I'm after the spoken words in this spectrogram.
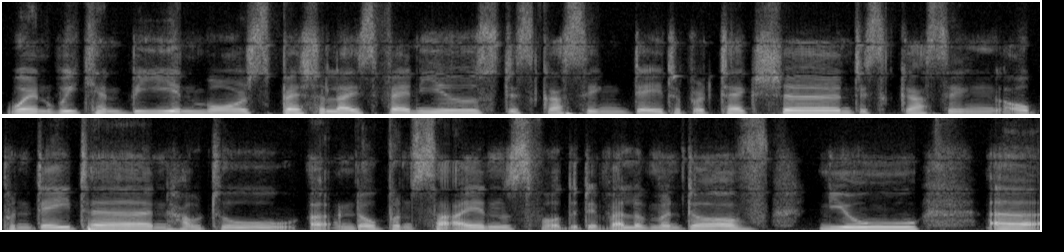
when we can be in more specialized venues, discussing data protection, discussing open data and how to, and open science for the development of new uh,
